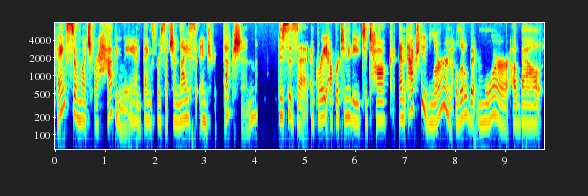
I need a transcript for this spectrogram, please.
Thanks so much for having me, and thanks for such a nice introduction. This is a, a great opportunity to talk and actually learn a little bit more about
